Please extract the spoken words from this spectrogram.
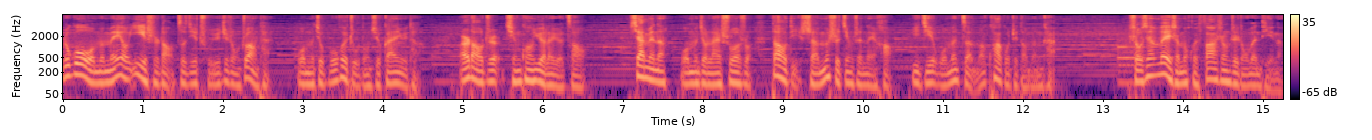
如果我们没有意识到自己处于这种状态，我们就不会主动去干预它，而导致情况越来越糟。下面呢，我们就来说说到底什么是精神内耗，以及我们怎么跨过这道门槛。首先，为什么会发生这种问题呢？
